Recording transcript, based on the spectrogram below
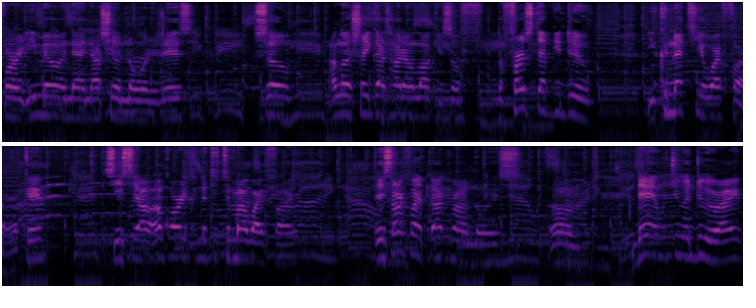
for her email and that now she don't know what it is. So I'm going to show you guys how to unlock it. So the first step you do, you connect to your Wi-Fi, okay? See, see, I'm already connected to my Wi-Fi. Then sorry for background noise. Um, then what you're gonna do, right?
